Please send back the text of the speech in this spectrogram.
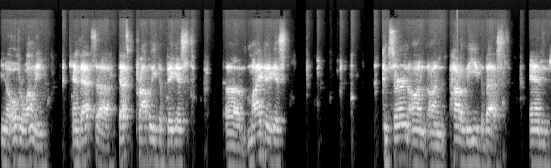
you know overwhelming. And that's uh that's probably the biggest uh, my biggest concern on on how to lead the best. And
